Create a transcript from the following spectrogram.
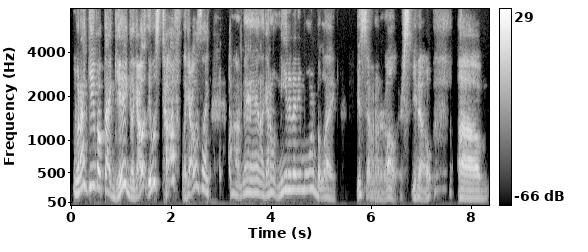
when I gave up that gig, like I was, it was tough. Like I was like, oh man, like I don't need it anymore, but like it's seven hundred dollars, you know. Um,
